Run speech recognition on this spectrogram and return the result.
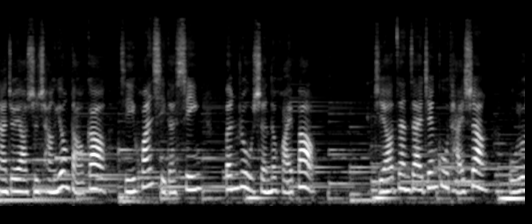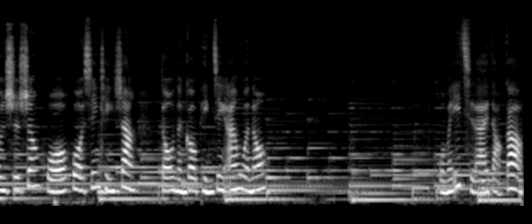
那就要时常用祷告及欢喜的心奔入神的怀抱。只要站在坚固台上，无论是生活或心情上，都能够平静安稳哦。我们一起来祷告：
